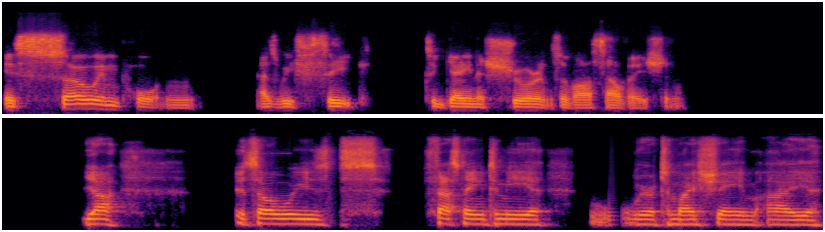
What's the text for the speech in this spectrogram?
is so important as we seek to gain assurance of our salvation. Yeah, it's always fascinating to me where, to my shame, I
